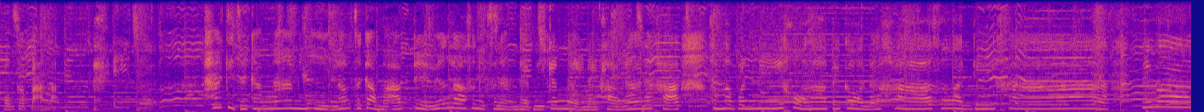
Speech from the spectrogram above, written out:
พร้อมกลับบ้านละถ้ากิจกรรมหน้ามีอีกเราจะกลับมาอัปเดตเรื่องราวสนุกสนานแบบนี้กันใหม่ในคราวหน้านะคะสำหรับวันนี้ขอลาไปก่อนนะคะ สวัสดีค่ะ บ๊ายบาย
